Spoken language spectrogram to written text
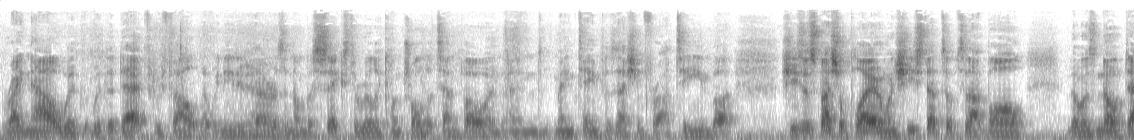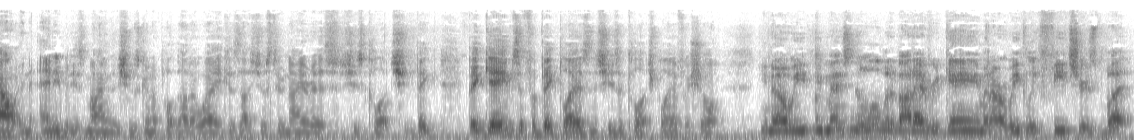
right now with, with the depth, we felt that we needed her as a number six to really control the tempo and, and maintain possession for our team. But she's a special player, and when she stepped up to that ball, there was no doubt in anybody's mind that she was going to put that away because that's just who Naya is. She's clutch. Big big games are for big players, and she's a clutch player for sure. You know, we, we mentioned a little bit about every game in our weekly features, but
